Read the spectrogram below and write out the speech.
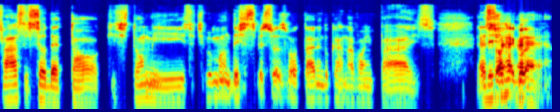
faça o seu detox, tome isso. Tipo, mano, deixa as pessoas voltarem do carnaval em paz. É só Deixa, regular. é,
